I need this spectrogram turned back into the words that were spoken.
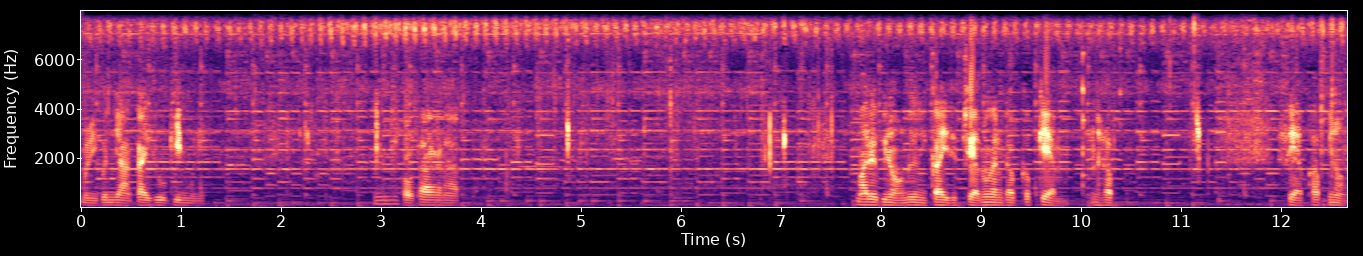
มื้อนี้เพิ่นย่างไก่สู่กินมื้อนี้อืมเขาท่าขนาด มาเด้อพี่น้องเรื่องไก่แซ่บๆเหมือนกันครับกับแกล้มนะครับแซ่บครับพี่น้อง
